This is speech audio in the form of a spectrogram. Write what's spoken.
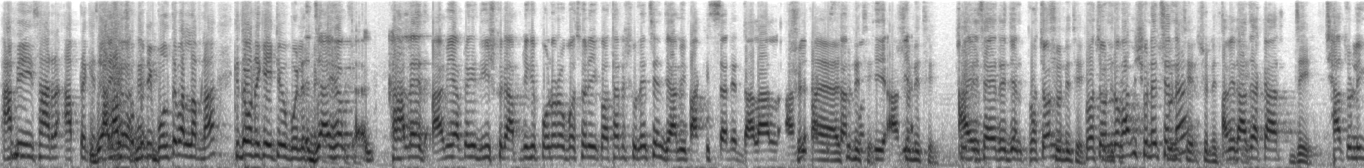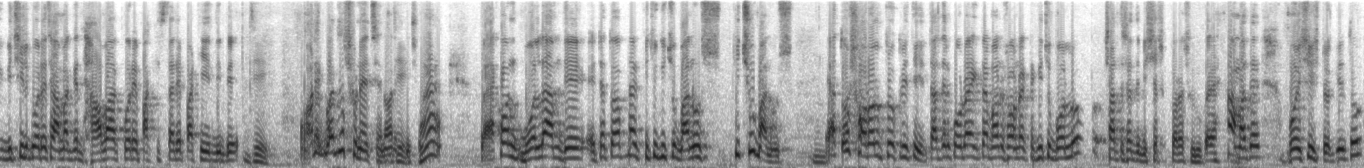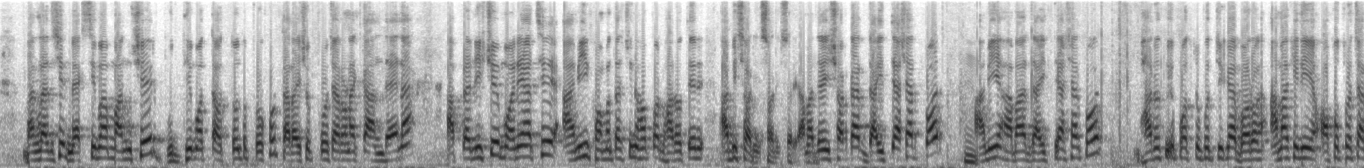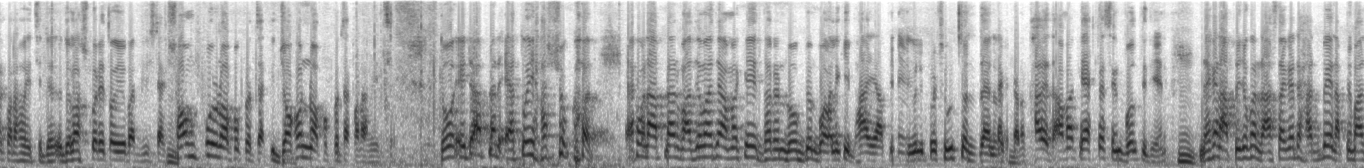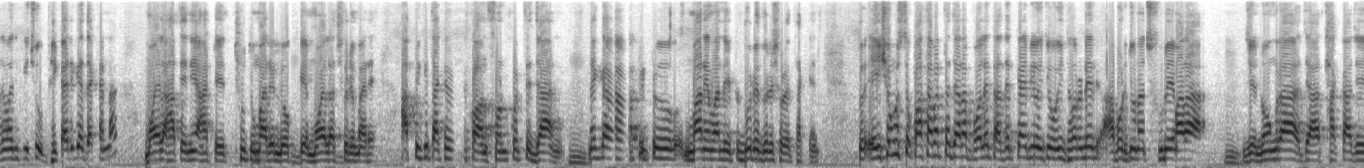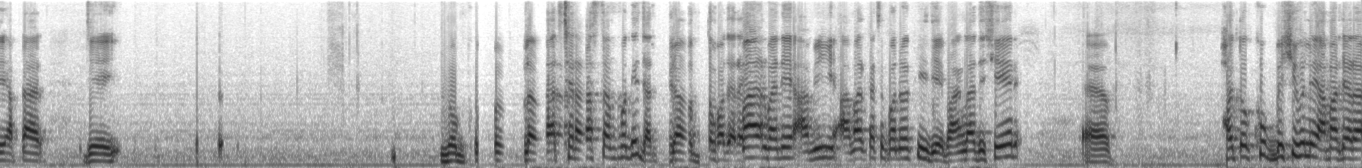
আমি স্যার আপনাকে যাই শব্দটি বলতে পারলাম না কিন্তু অনেকে এটাও বলে যাই হোক খালেদ আমি আপনাকে জিজ্ঞেস করি আপনি কি পনেরো বছর এই কথাটা শুনেছেন যে আমি পাকিস্তানের দালাল আমি শুনেছি, শুনেছি, আইএসআই এর এজেন্ট প্রচণ্ড প্রচণ্ড ভাবে শুনেছেন না? আমি রাজাকার জি। ছাত্রলীগ মিছিল করেছে আমাকে ধাওয়া করে পাকিস্তানে পাঠিয়ে দিবে। জি। অনেকবার তো শুনেছেন অনেক কিছু হ্যাঁ? তো এখন বললাম যে এটা তো আপনার কিছু কিছু মানুষ কিছু মানুষ এত সরল প্রকৃতি তাদের কোনো একটা মানুষ অন্য একটা কিছু বলল সাথে সাথে বিশ্বাস করা শুরু করে আমাদের বৈশিষ্ট্য। কিন্তু বাংলাদেশের ম্যাক্সিমাম মানুষের বুদ্ধিমত্তা অত্যন্ত প্রখর তারা এইসব প্রচারণা কান দেয় না। আপনার নিশ্চয়ই মনে আছে আমি ক্ষমতাসীন হওয়ার পর ভারতের আমি সরি সরি সরি আমাদের এই সরকার দায়িত্বে আসার পর আমি আমার দায়িত্বে আসার পর ভারতীয় পত্রপত্রিকায় বরং আমাকে নিয়ে অপপ্রচার করা হয়েছে। লস্করে তৈবার জিনিসটা সম্পূর্ণ অপপ্রচার কি জঘন্য অপপ্রচার করা হয়েছে। তো এটা আপনার এতই হাস্যকর এখন আপনার মাঝে মাঝে আমাকে ধরেন লোকজন বলে কি ভাই আপনি এগুলি প্রশ্ন উত্তর দেন না কেন? খালেদ আমাকে একটা সেকেন্ড বলতে দিন দেখেন আপনি যখন রাস্তাঘাটে হাঁটবেন আপনি মাঝে মাঝে কিছু ভিখারিকে দেখেন না? ময়লা হাতে নিয়ে হাঁটে থুতু মারে লোককে ময়লা ছুঁড়ে মারে। আপনি কি তাকে কনফ্রন্ট করতে যান নাকি আপনি একটু মানে মানে একটু দূরে দূরে সরে থাকেন? তো এই সমস্ত কথাবার্তা যারা বলে তাদেরকে আমি ওই যে ওই ধরনের আবর্জনা ছুঁড়ে মারা যে নোংরা যা থাকা যে আপনার যে আছে রাস্তার মধ্যে মানে আমি আমার কাছে মনে হয় কি যে বাংলাদেশের আহ, হয়তো খুব বেশি হলে আমার যারা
